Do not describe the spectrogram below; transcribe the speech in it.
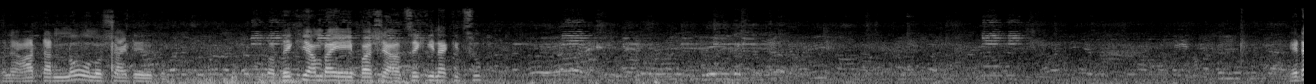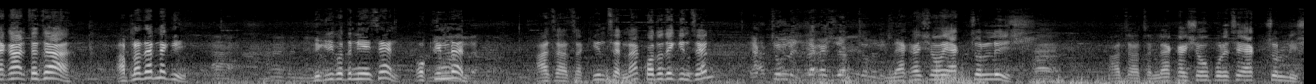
মানে আটান্ন উনষাট এরকম। তো দেখি আমরা এই পাশে আছে কিনা কিছু। এটা কার চাচা? আপনাদের নাকি? বিক্রি করতে নিয়েছেন? ও কিনলেন? আচ্ছা আচ্ছা কিনছেন না? কত দিয়ে কিনছেন? লেখাই সহ একচল্লিশ? আচ্ছা আচ্ছা লেখাই সহ পড়েছে একচল্লিশ।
